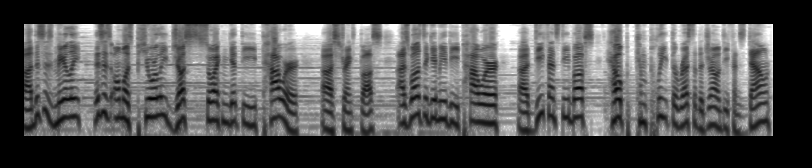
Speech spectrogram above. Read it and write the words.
Uh, this is merely, this is almost purely just so I can get the power uh, strength buffs, as well as to give me the power uh, defense debuffs, help complete the rest of the general defense down.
